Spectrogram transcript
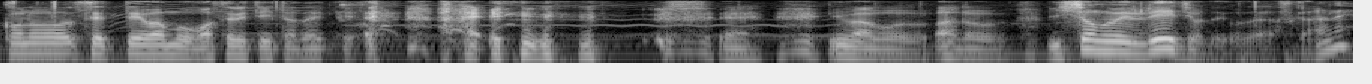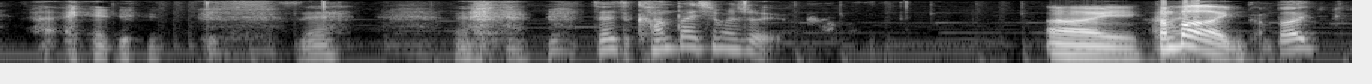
この設定はもう忘れていただいて。はい。え今もう、あの、一生飲めるレジオでございますからね。はい。ね。とりあえず乾杯しましょうよ。はい。乾杯、乾杯すいませ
